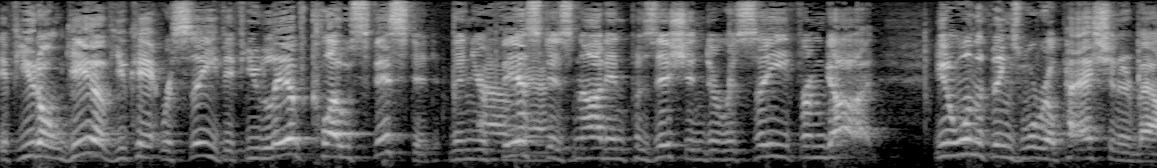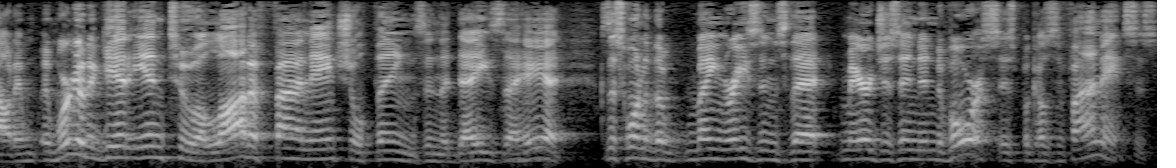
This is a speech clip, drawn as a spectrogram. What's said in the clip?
if you don't give, you can't receive. If you live close fisted, then your oh, fist yeah. is not in position to receive from God. You know, one of the things we're real passionate about, and, and we're going to get into a lot of financial things in the days ahead, because that's one of the main reasons that marriages end in divorce is because of finances.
